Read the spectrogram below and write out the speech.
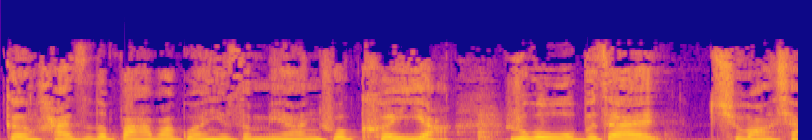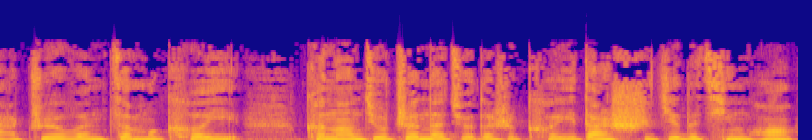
跟孩子的爸爸关系怎么样，你说可以呀、如果我不再去往下追问，怎么可以？可能就真的觉得是可以，但实际的情况，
